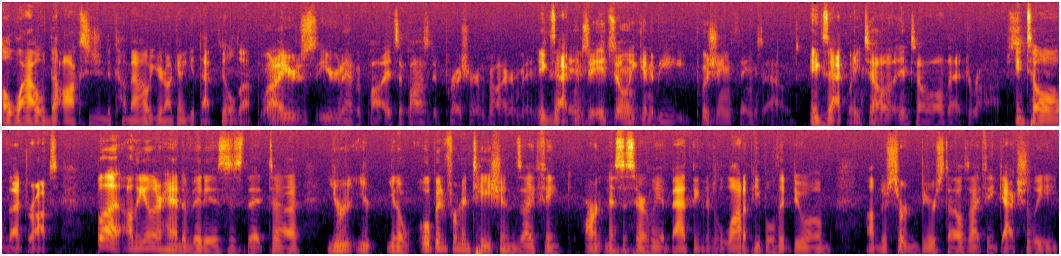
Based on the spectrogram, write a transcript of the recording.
allow the oxygen to come out. You're not going to get that buildup. Well, right? you're just you're gonna have a po- it's a positive pressure environment. Exactly. It's, it's only gonna be pushing things out exactly until until all that drops. until all that drops. But on the other hand of it is is that uh, you're you're you know open fermentations I think aren't necessarily a bad thing. There's a lot of people that do them. Um, there's certain beer styles I think actually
